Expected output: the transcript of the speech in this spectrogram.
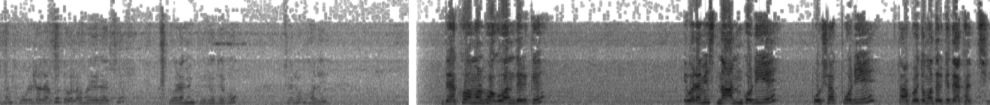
আমার ফুলটা দেখো তোলা হয়ে গেছে এবার আমি পুজো দেবো। চলো ঘরে। দেখো আমার ভগবানদেরকে। এবার আমি স্নান করিয়ে, পোশাক পরিয়ে, তারপরে তোমাদেরকে দেখাচ্ছি।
